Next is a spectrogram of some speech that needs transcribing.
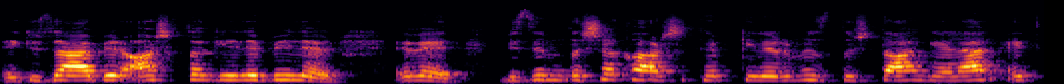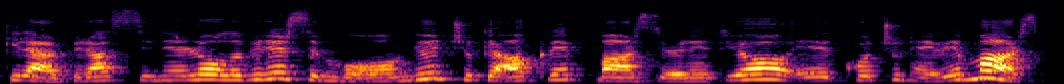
E, güzel bir aşk da gelebilir. Evet, bizim dışa karşı tepkilerimiz dıştan gelen etkiler. Biraz sinirli olabilirsin bu 10 gün çünkü Akrep Mars yönetiyor. E, Koç'un evi Mars.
